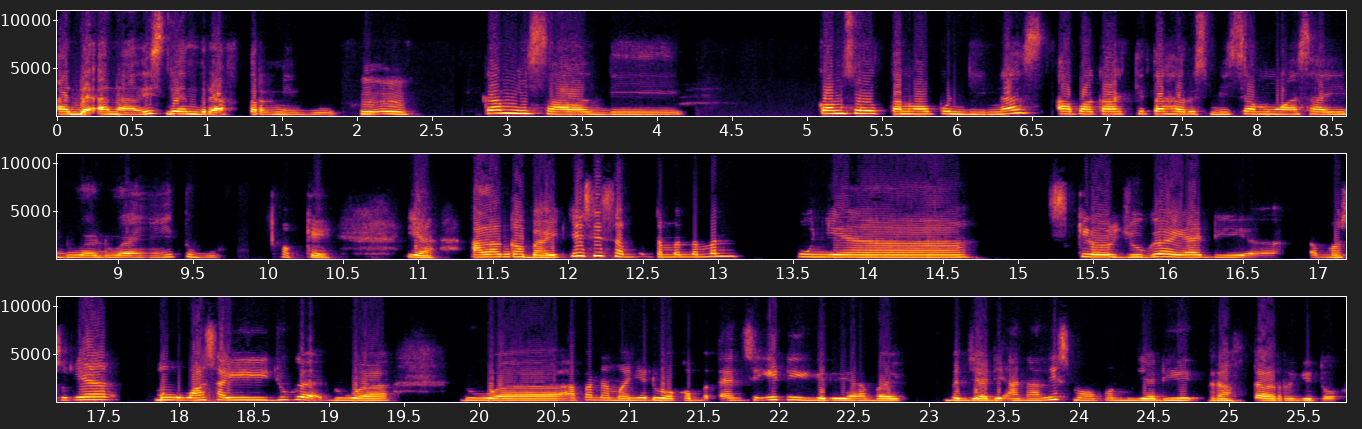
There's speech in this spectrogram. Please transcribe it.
ada analis dan drafter nih, Bu. Mm -hmm. Kan misal di konsultan maupun dinas, apakah kita harus bisa menguasai dua-duanya itu, Bu? Oke, okay. ya alangkah baiknya sih teman-teman punya skill juga ya di uh, maksudnya menguasai juga dua dua apa namanya dua kompetensi ini gitu ya baik menjadi analis maupun menjadi drafter gitu.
